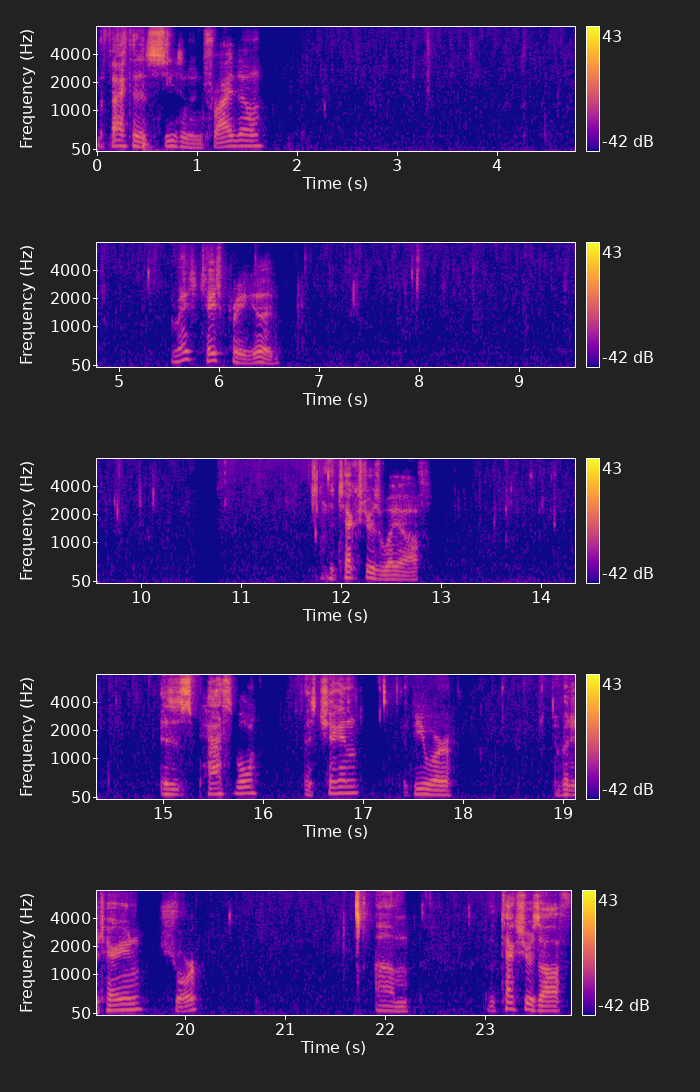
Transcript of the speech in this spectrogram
The fact that it's seasoned and fried though makes it taste pretty good. The texture is way off. Is it passable as chicken? If you were a vegetarian, sure. Um, the texture is off.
